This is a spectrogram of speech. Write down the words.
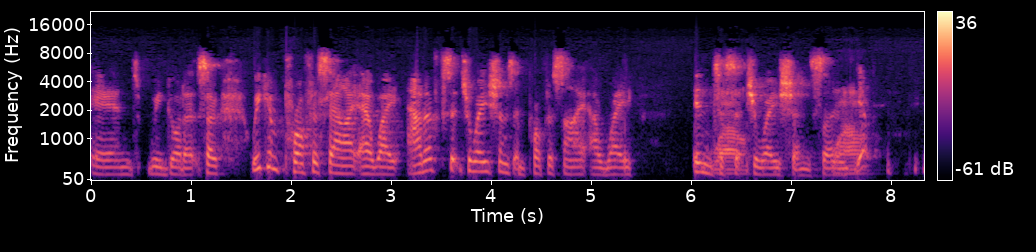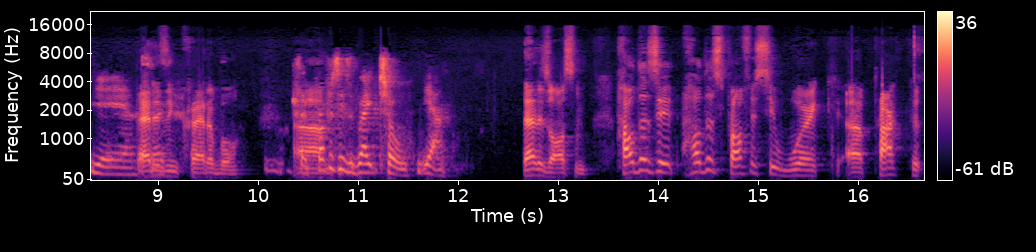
and we got it. So we can prophesy our way out of situations and prophesy our way into wow. situations. So wow. yep. Yeah. that so, is incredible. So um, prophecy is a great tool. Yeah. That is awesome. How does it? How does prophecy work, uh, practi-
